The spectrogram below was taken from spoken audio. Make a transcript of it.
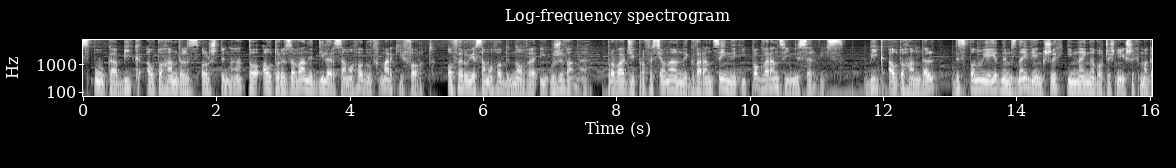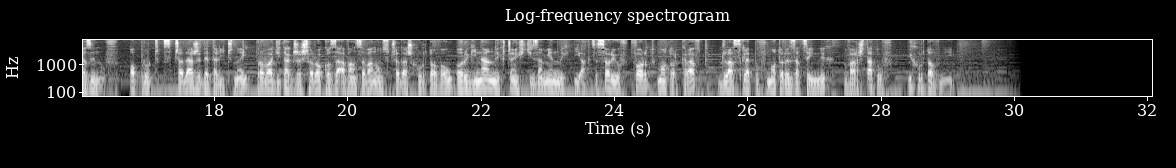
Spółka Big Autohandel z Olsztyna to autoryzowany dealer samochodów marki Ford. Oferuje samochody nowe i używane. Prowadzi profesjonalny gwarancyjny i pogwarancyjny serwis. Big Autohandel dysponuje jednym z największych i najnowocześniejszych magazynów. Oprócz sprzedaży detalicznej prowadzi także szeroko zaawansowaną sprzedaż hurtową oryginalnych części zamiennych i akcesoriów Ford Motorcraft dla sklepów motoryzacyjnych, warsztatów i hurtowni.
